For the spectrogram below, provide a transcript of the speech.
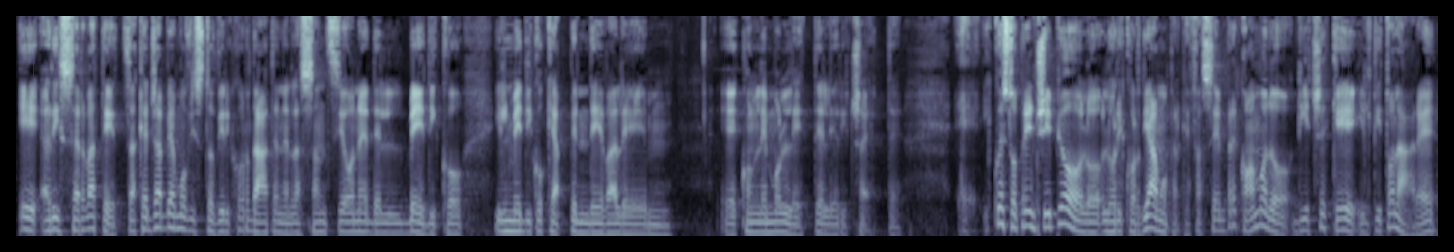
e riservatezza che già abbiamo visto, vi ricordate, nella sanzione del medico, il medico che appendeva le, mm, eh, con le mollette le ricette. E questo principio lo, lo ricordiamo perché fa sempre comodo, dice che il titolare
